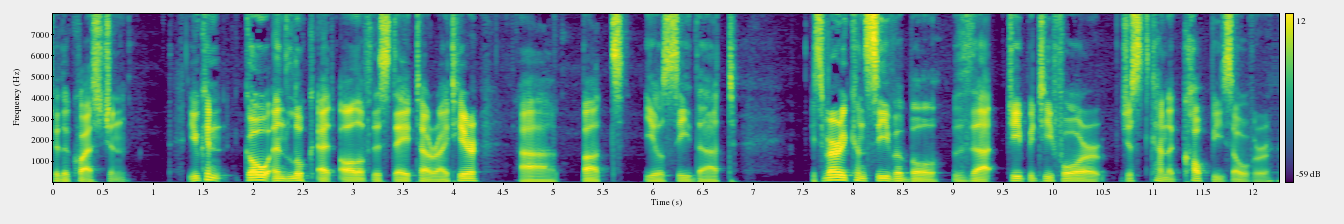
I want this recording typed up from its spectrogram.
to the question. You can go and look at all of this data right here, uh, but you'll see that it's very conceivable that GPT-4 just kind of copies over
